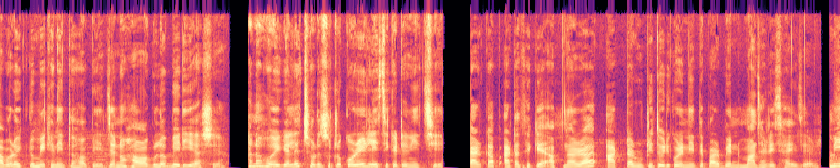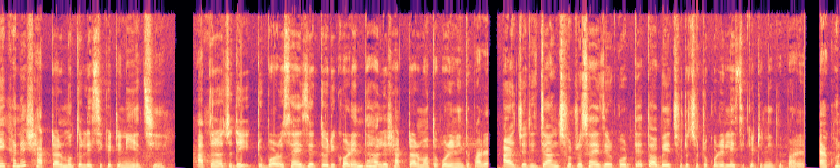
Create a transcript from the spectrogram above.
আবারও একটু মেখে নিতে হবে, যেন হাওয়াগুলো বেরিয়ে আসে। এখানে হয়ে গেলে ছোট ছোট করে লেচি কেটে নিচ্ছি। চার কাপ আটা থেকে আপনারা আটটা রুটি তৈরি করে নিতে পারবেন মাঝারি সাইজের। আমি এখানে সাতটার মতো লেচি কেটে নিয়েছি। আপনারা যদি একটু বড় সাইজের তৈরি করেন, তাহলে সাতটার মতো করে নিতে পারেন। আর যদি চান ছোট সাইজের করতে, তবে ছোট ছোট করে লেচি কেটে নিতে পারেন। এখন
